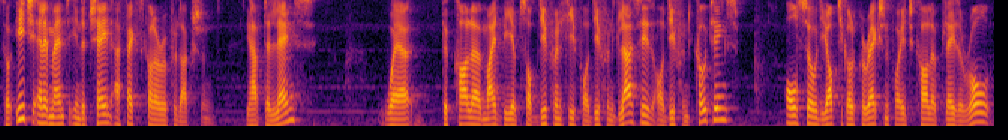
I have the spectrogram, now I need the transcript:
So each element in the chain affects color reproduction. You have the lens, where the color might be absorbed differently for different glasses or different coatings. Also, the optical correction for each color plays a role,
